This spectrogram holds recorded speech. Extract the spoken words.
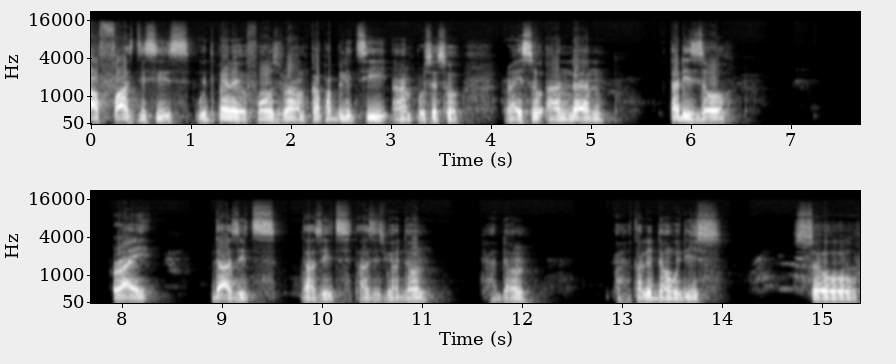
how fast this is. Will depend on your phone's ram capability and processor right? So and um, that is all right? That's it. That's it. That's it. We are done. We are done. Are totally done with this. So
